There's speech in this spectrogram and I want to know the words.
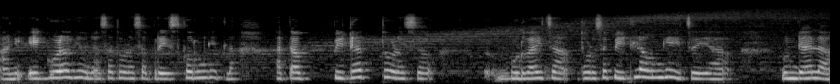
आणि एक गोळा घेऊन असा थोडासा प्रेस करून घेतला. आता पिठात थोडंसं बुडवायचा थोडंसं पीठ लावून घ्यायचं या उंड्याला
